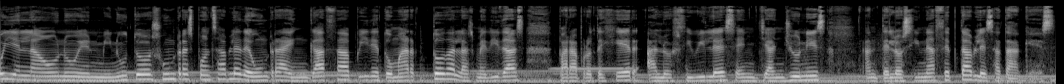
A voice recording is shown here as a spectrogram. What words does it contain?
Hoy en la ONU en minutos, un responsable de UNRWA en Gaza pide tomar todas las medidas para proteger a los civiles en Yan Yunis ante los inaceptables ataques.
